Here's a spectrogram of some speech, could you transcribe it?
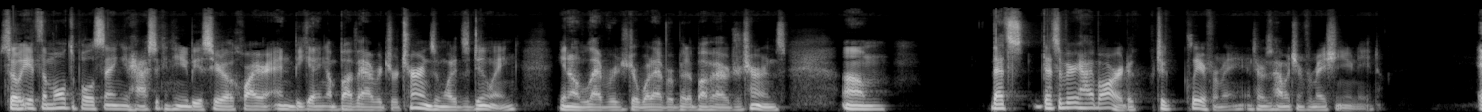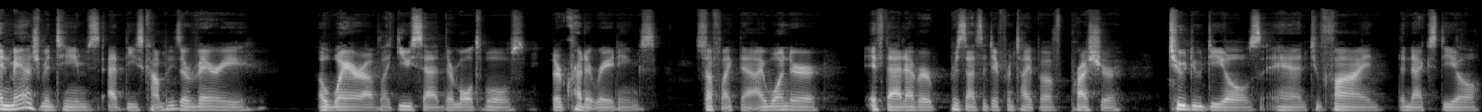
So if the multiple is saying it has to continue to be a serial acquirer and be getting above average returns in what it's doing, you know, leveraged or whatever, but above average returns, um, that's that's a very high bar to, to clear for me in terms of how much information you need. And management teams at these companies are very aware of, like you said, their multiples, their credit ratings, stuff like that. I wonder if that ever presents a different type of pressure to do deals and to find the next deal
